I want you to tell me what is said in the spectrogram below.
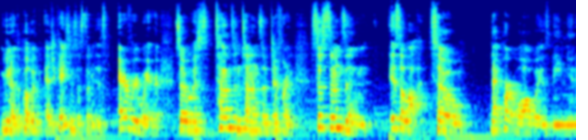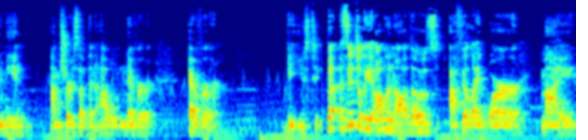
you know, the public education system is everywhere. So it's tons and tons of different systems and it's a lot. So that part will always be new to me and I'm sure something I will never, ever get used to. But essentially, all in all, those I feel like were my,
